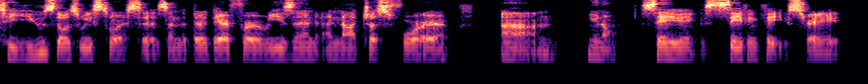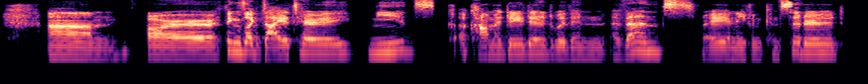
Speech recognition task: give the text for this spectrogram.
to use those resources and that they're there for a reason and not just for, um, you know, saving saving face, right? Um, are things like dietary needs accommodated within events, right, and even considered?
